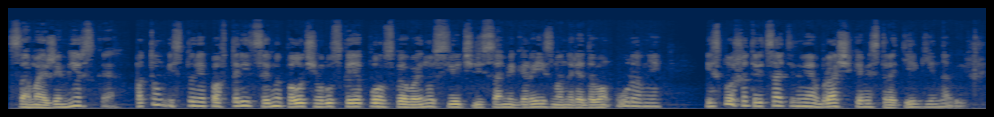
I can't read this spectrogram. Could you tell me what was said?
Самое же мерзкое, потом история повторится, и мы получим русско-японскую войну с ее чудесами героизма на рядовом уровне и сплошь отрицательными образчиками стратегии на выше.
